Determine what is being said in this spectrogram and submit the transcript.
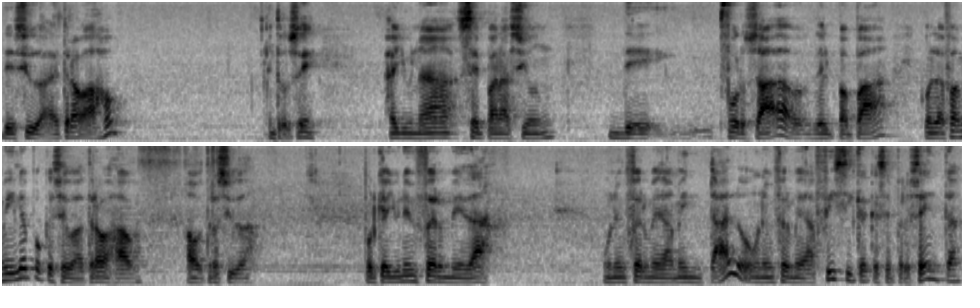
de ciudad de trabajo. Entonces hay una separación de, forzada del papá con la familia porque se va a trabajar a otra ciudad. Porque hay una enfermedad una enfermedad mental o una enfermedad física que se presenta,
